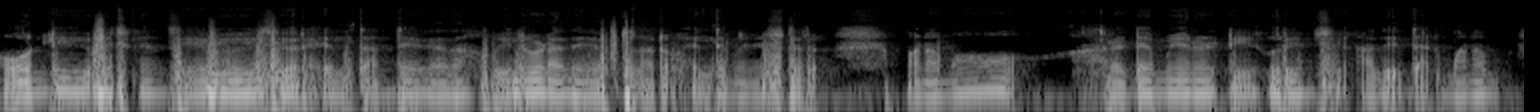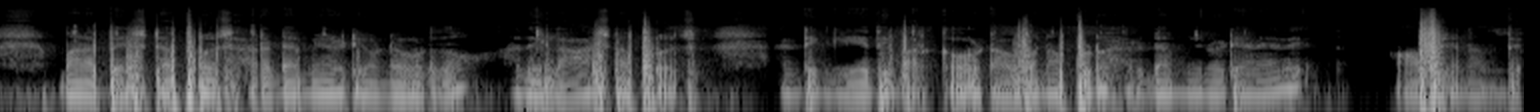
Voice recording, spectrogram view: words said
only which can save you is your health అంతే కదా? వీళ్ళు కూడా అదే చెప్తున్నారు హెల్త్ మినిస్టర్ మనము హర్డ్ ఇమ్యూనిటీ గురించి అది మనం మన బెస్ట్ అప్రోచ్ హర్డ్ ఇమ్యూనిటీ ఉండకూడదు. అది లాస్ట్ అప్రోచ్ అంటే ఇంకేది వర్కౌట్ అవ్వనప్పుడు హర్డ్ ఇమ్యూనిటీ అనేది ఆప్షన్ అంతే.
